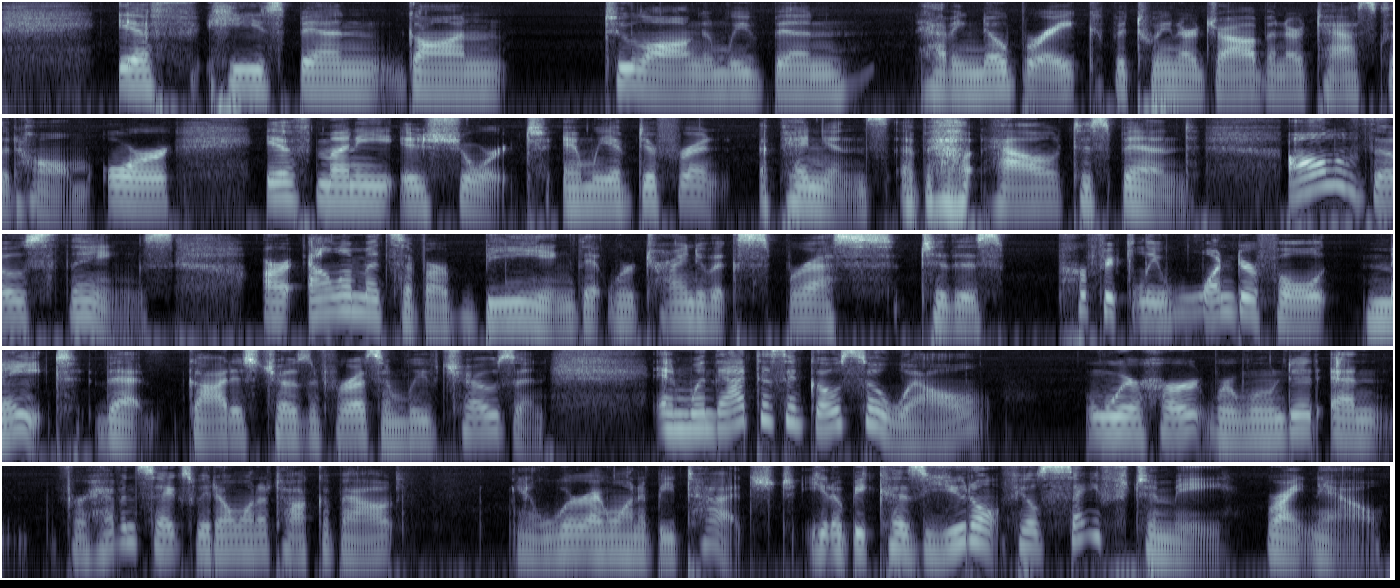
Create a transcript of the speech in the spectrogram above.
if he's been gone too long and we've been having no break between our job and our tasks at home, or if money is short and we have different opinions about how to spend. All of those things are elements of our being that we're trying to express to this perfectly wonderful mate that God has chosen for us and we've chosen. And when that doesn't go so well, we're hurt, we're wounded, and for heaven's sakes, we don't want to talk about you know where I want to be touched, you know, because you don't feel safe to me right now.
